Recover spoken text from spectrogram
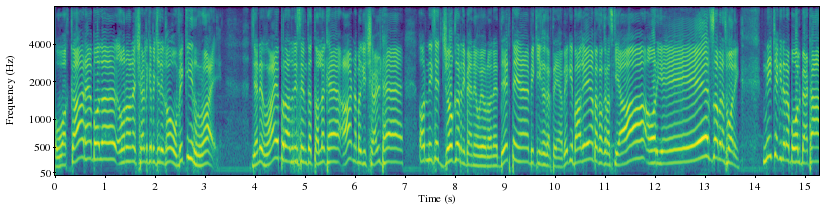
वकार है बॉलर उन्होंने शर्ट के पीछे लिखा हो विकी रॉय यानी राय बरादरी से इनका तलक है, आठ नंबर की शर्ट है और नीचे जोकर नहीं पहने हुए उन्होंने। देखते हैं विकी का करते हैं। विकी भागे यहाँ पे क्रॉस किया और ये ज़बरदस्त बॉलिंग नीचे की तरफ़ बॉल बैठा,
